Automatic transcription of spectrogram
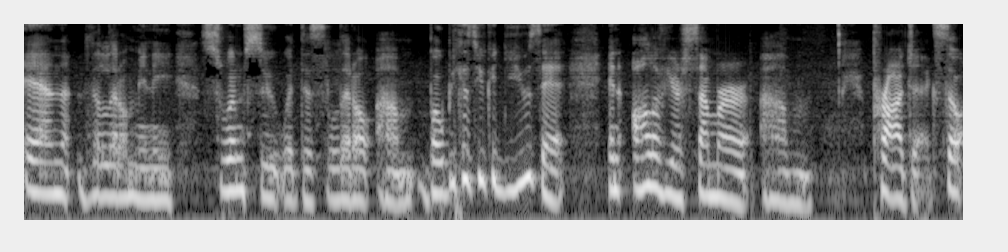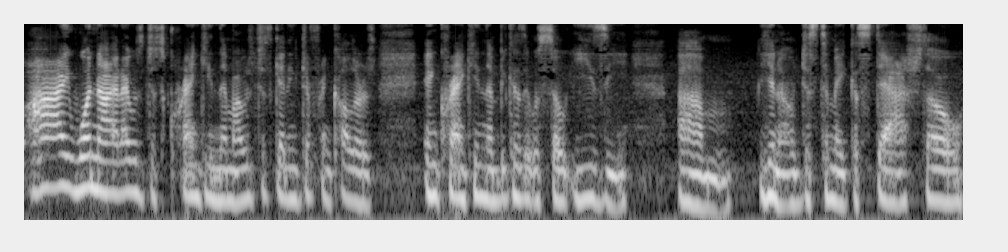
and the little mini swimsuit with this little um, bow because you could use it in all of your summer um, projects. So I, one night I was just cranking them. I was just getting different colors and cranking them because it was so easy, um, you know, just to make a stash. So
